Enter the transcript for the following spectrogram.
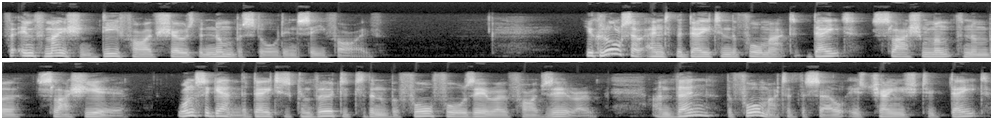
For information, D5 shows the number stored in C5. You could also enter the date in the format date slash month number slash year. Once again, the date is converted to the number 44050 and then the format of the cell is changed to date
